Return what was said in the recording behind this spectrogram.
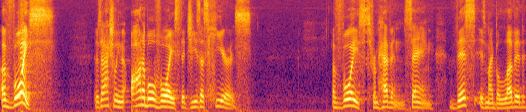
a voice there's actually an audible voice that Jesus hears. A voice from heaven saying, This is my beloved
